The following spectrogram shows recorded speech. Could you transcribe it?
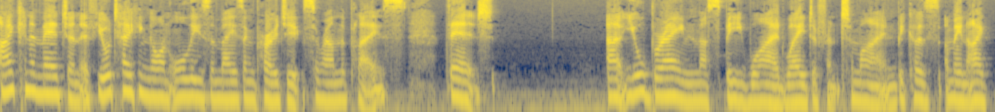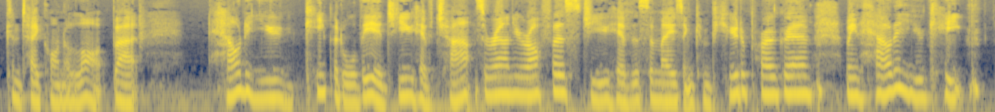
I can imagine if you're taking on all these amazing projects around the place that uh, your brain must be wired way different to mine because I mean I can take on a lot, but how do you keep it all there? Do you have charts around your office? Do you have this amazing computer program? I mean, how do you keep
